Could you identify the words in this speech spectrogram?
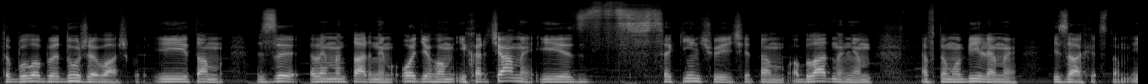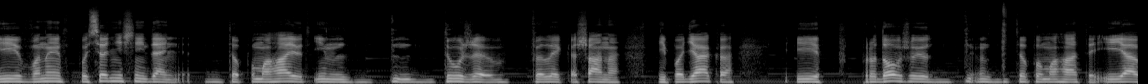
то було б дуже важко. І там з елементарним одягом і харчами, і закінчуючи там обладнанням, автомобілями і захистом. І вони по сьогоднішній день допомагають їм дуже велика шана і подяка, і продовжують допомагати. І я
